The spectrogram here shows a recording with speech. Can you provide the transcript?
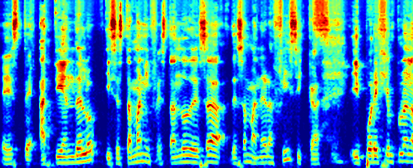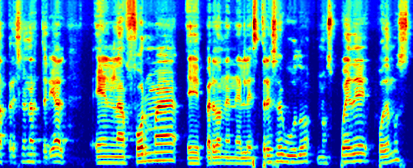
este, atiéndelo y se está manifestando de esa, de esa manera física. Y por ejemplo, en la presión arterial, en la forma, eh, perdón, en el estrés agudo, nos puede, podemos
